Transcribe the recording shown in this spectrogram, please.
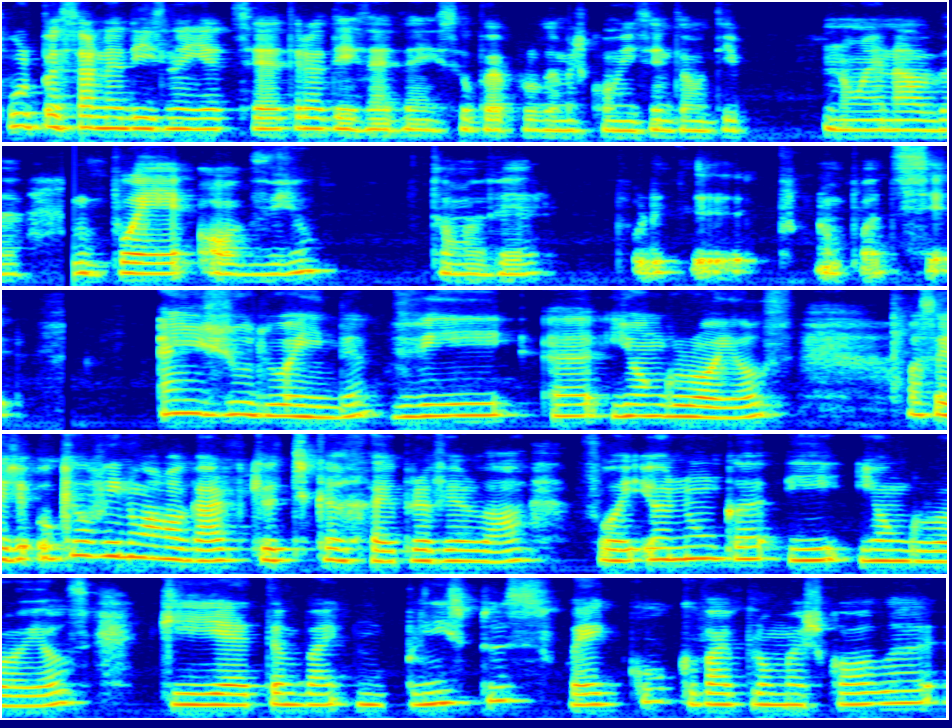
por passar na Disney etc, a Disney tem super problemas com isso, então tipo, não é nada é óbvio, estão a ver, porque, porque não pode ser em julho ainda vi uh, Young Royals, ou seja, o que eu vi no Algarve que eu descarreguei para ver lá foi Eu Nunca e Young Royals, que é também um príncipe sueco que vai para uma escola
